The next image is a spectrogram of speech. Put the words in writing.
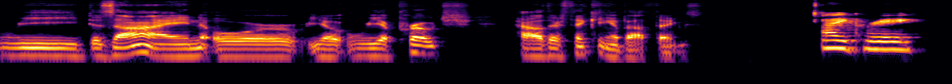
redesign or you know reapproach how they're thinking about things. I agree.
